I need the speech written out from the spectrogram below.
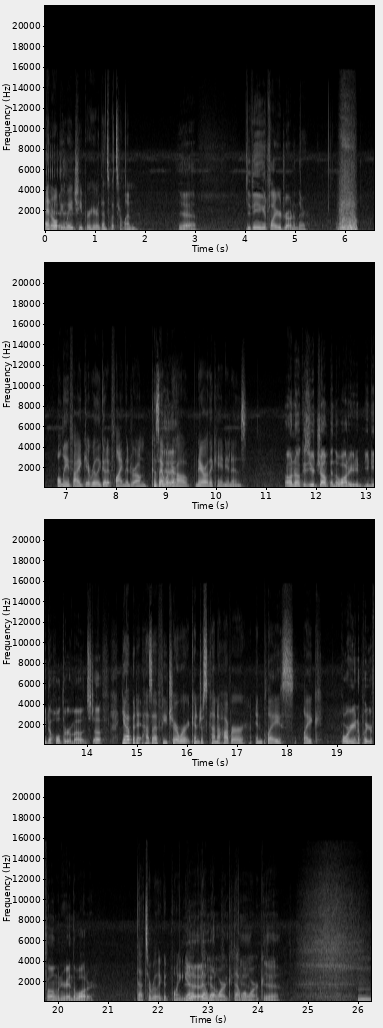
And it'll be way cheaper here than Switzerland. Yeah. Do you think you can fly your drone in there? Only if I get really good at flying the drone, because I wonder Yeah. how narrow the canyon is. Oh no, because you jump in the water. You you need to hold the remote and stuff. Yeah, but it has a feature where it can just kind of hover in place. Like Or you're gonna put your phone when you're in the water. that's a really good point. Yeah, that you won't don't work. think- That won't yeah, work. Yeah. Hmm.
